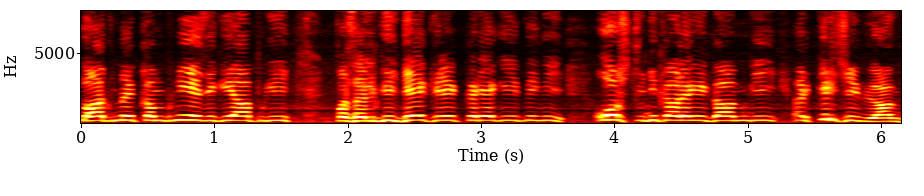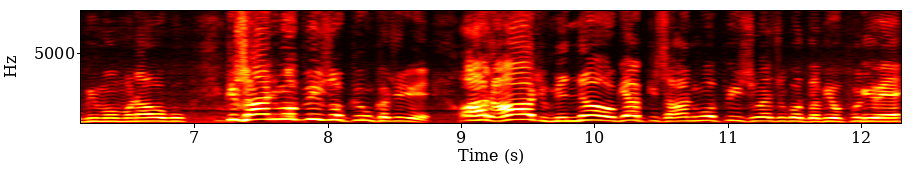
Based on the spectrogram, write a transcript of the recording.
बाद में कंपनी है कि आपकी फ़सल की देख रेख करेगी, बिंगी औस्त निकालेगी काम की, और कृषि विभाग बीमो बनाओगे। किसान को पीसो क्यों खजरे और आज महीना हो गया, किसान को पीस हुए जो दबियो पड़ी है।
